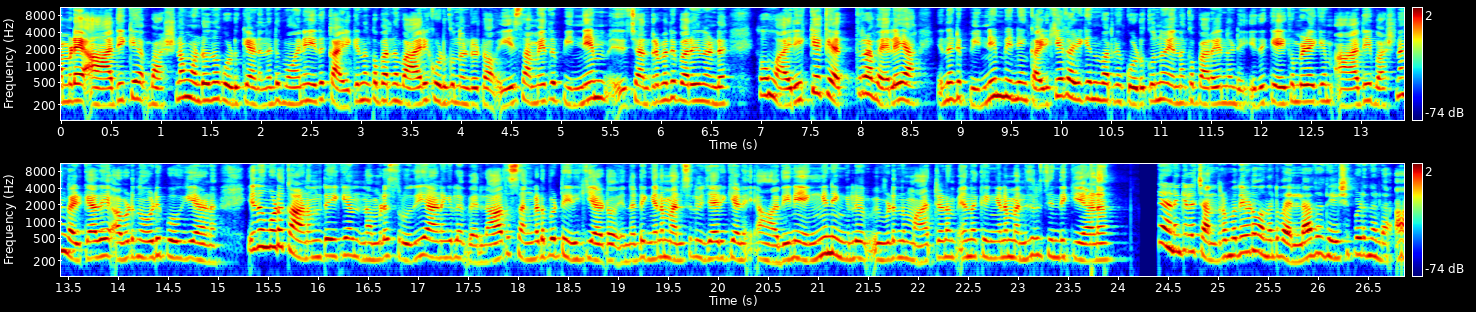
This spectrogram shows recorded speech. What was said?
നമ്മുടെ ആദിക്ക് ഭക്ഷണം കൊണ്ടുവന്ന് കൊടുക്കുകയാണ്. എന്നിട്ട് മോനെ ഇത് കഴിക്കുന്നൊക്കെ പറഞ്ഞ് വാരി കൊടുക്കുന്നുണ്ട് കേട്ടോ. ഈ സമയത്ത് പിന്നെയും ചന്ദ്രമതി പറയുന്നുണ്ട് ഓ അരിക്കൊക്കെ എത്ര വിലയാ. എന്നിട്ട് പിന്നെയും പിന്നെയും കഴിക്കുക കഴിക്കുന്നു പറഞ്ഞ് കൊടുക്കുന്നു എന്നൊക്കെ പറയുന്നുണ്ട്. ഇത് കേൾക്കുമ്പോഴേക്കും ആദി ഭക്ഷണം കഴിക്കാതെ അവിടെ ഓടിപ്പോവുകയാണ്. ഇതും കൂടെ കാണുമ്പോഴത്തേക്കും നമ്മുടെ ശ്രുതിയാണെങ്കിൽ വല്ലാതെ സങ്കടപ്പെട്ടിരിക്കുക കേട്ടോ എന്നിട്ട് ഇങ്ങനെ മനസ്സിൽ വിചാരിക്കുകയാണ് ആദ്യനെ എങ്ങനെയെങ്കിലും ഇവിടെ നിന്ന് മാറ്റണം എന്നൊക്കെ ഇങ്ങനെ മനസ്സിൽ ചിന്തിക്കുകയാണ്. ആണെങ്കിൽ ചന്ദ്രമതിയോട് വന്നിട്ട് വല്ലാതെ ദേഷ്യപ്പെടുന്നുണ്ട്. ആ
